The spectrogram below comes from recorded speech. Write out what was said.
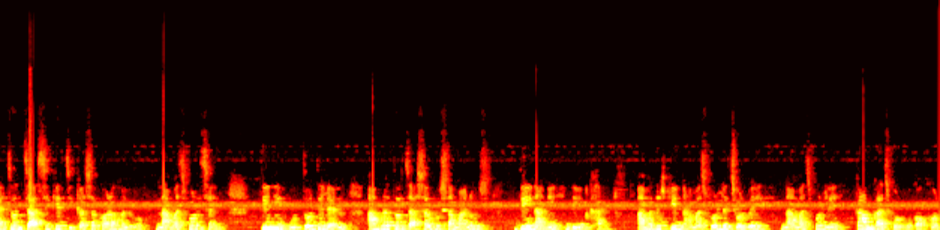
একজন চাষিকে জিজ্ঞাসা করা হলো, নামাজ পড়েছেন। তিনি উত্তর দিলেন, আমরা তো চাষাভুষা মানুষ, দিন আনি, দিন খাই। আমাদের কি নামাজ পড়লে চলবে? নামাজ পড়লে কাম কাজ করব কখন?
